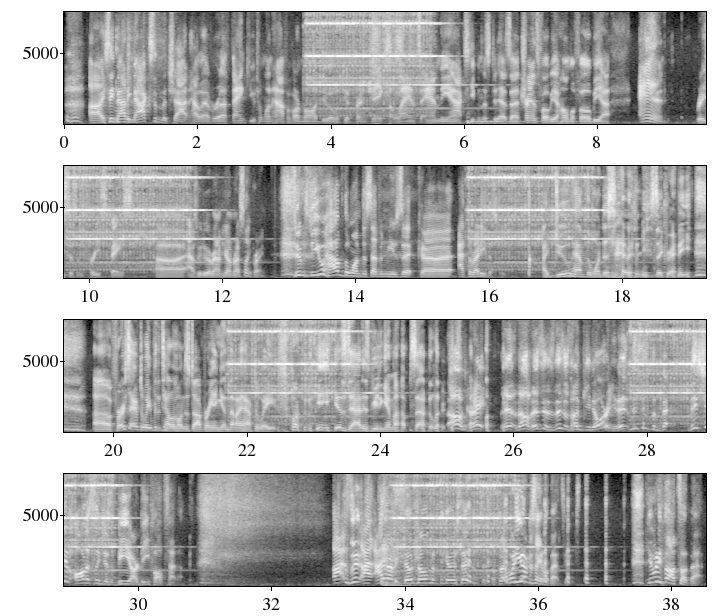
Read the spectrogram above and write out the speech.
Uh, I see Maddie Max in the chat, however. Uh, thank you to one half of our mod duo with good friend Jake, the Lance and the Axe, keeping this as a transphobia, homophobia, and racism free space uh, as we do around here on Wrestling Brain. Zoobs, do you have the 1 to 7 music uh, at the ready this week? I do have the one to seven music ready. Uh, first, I have to wait for the telephone to stop ringing, and then I have to wait for the his dad is beating him up sound alert. to Oh, great! No, this is this is hunky dory. This, this is the best. This should honestly just be our default setup. I, I, I'm having no trouble putting together sentences. What do you have to say about that, Seems? Do you have any thoughts on that?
